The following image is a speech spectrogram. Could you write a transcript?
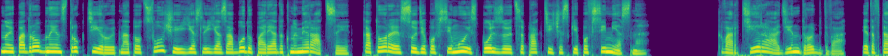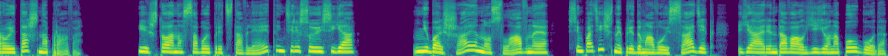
но и подробно инструктирует на тот случай, если я забуду порядок нумерации, которая, судя по всему, используется практически повсеместно. Квартира 1 дробь 2. Это второй этаж направо. И что она с собой представляет, интересуюсь я. Небольшая, но славная, симпатичный придомовой садик. Я арендовал ее на полгода,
